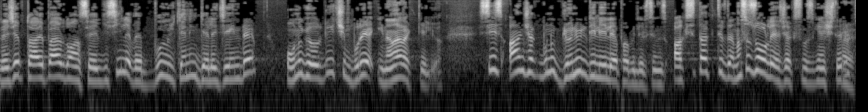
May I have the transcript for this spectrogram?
Recep Tayyip Erdoğan sevgisiyle ve bu ülkenin geleceğinde onu gördüğü için buraya inanarak geliyor. Siz ancak bunu gönül diliyle yapabilirsiniz. Aksi takdirde nasıl zorlayacaksınız gençleri? Evet.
